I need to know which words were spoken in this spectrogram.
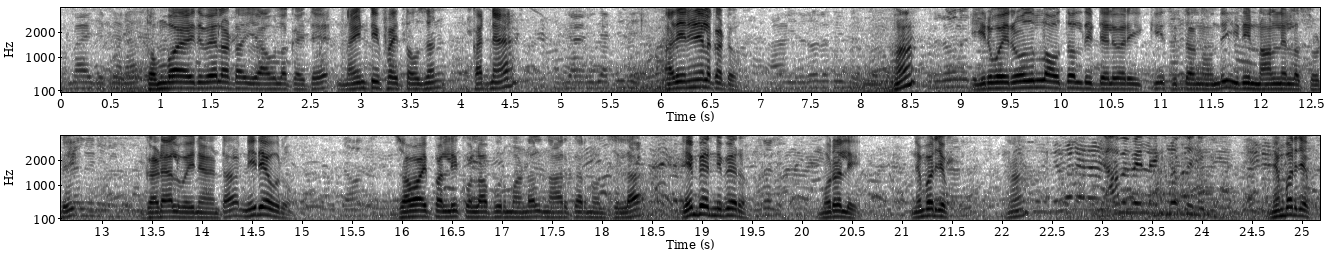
తొంభై ఐదు తొంభై ఐదు వేలు అట ఈ ఆవులకైతే నైంటీ ఫైవ్ థౌజండ్. కట్నా అది ఎన్ని నెలలు కట్టు? ఇరవై రోజుల్లో అవుతుంది డెలివరీకి సిద్ధంగా ఉంది. ఇది నాలుగు నెలల స్టోడి గడాలు పోయినాయంట. నీదేవరు జవాయిపల్లి కొల్లాపూర్ మండల్ నార్ కర్నూలు జిల్లా. ఏం పేరు నీ పేరు? మురళి. నెంబర్ చెప్పు. నెంబర్ చెప్పు?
